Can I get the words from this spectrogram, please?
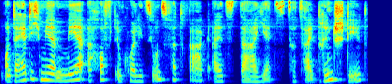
Und da hätte ich mir mehr erhofft im Koalitionsvertrag, als da jetzt zurzeit drinsteht.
